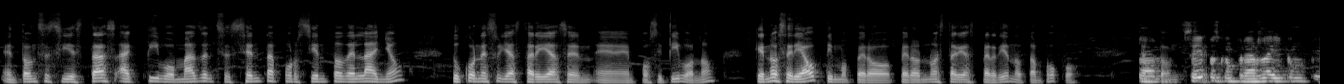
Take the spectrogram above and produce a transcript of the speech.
Entonces, si estás activo más del 60% del año, tú con eso ya estarías en, positivo, ¿no? Que no sería óptimo, pero, pero no estarías perdiendo tampoco. sí, pues comprarle ahí como que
